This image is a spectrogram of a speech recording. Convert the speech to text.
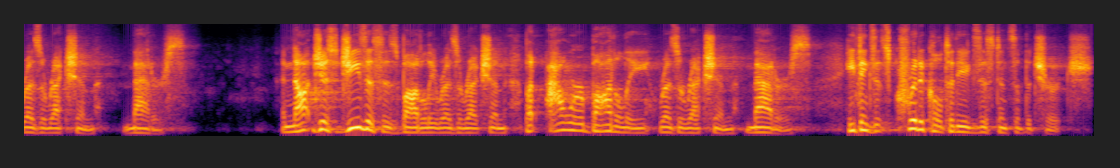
resurrection matters. And not just Jesus' bodily resurrection, but our bodily resurrection matters. He thinks it's critical to the existence of the church.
